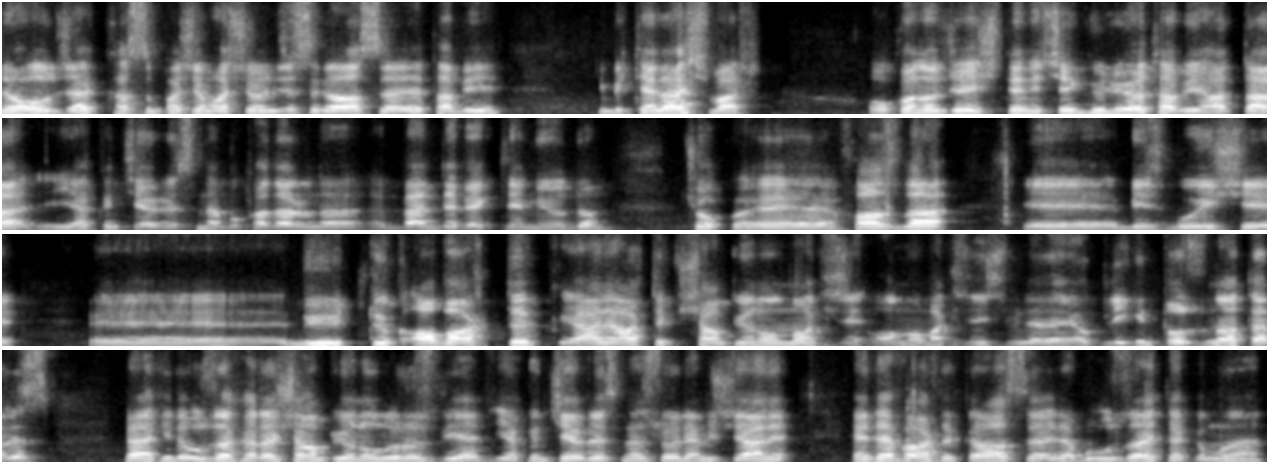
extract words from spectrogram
ne olacak? Kasımpaşa maçı öncesi Galatasaray'da tabii bir telaş var. Okan Hoca içten içe gülüyor tabii. Hatta yakın çevresinde bu kadarını ben de beklemiyordum. Çok e, fazla e, biz bu işi e, büyüttük, abarttık. Yani artık şampiyon olmak için olmamak için hiçbir neden yok. Ligin tozunu atarız. Belki de uzak ara şampiyon oluruz diye yakın çevresinde söylemiş. Yani hedef artık Galatasaray'da bu uzay takımı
